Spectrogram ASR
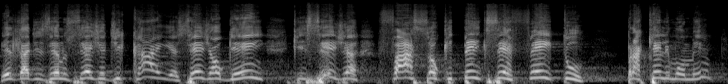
Ele está dizendo, seja de caia, seja alguém que seja, faça o que tem que ser feito para aquele momento.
